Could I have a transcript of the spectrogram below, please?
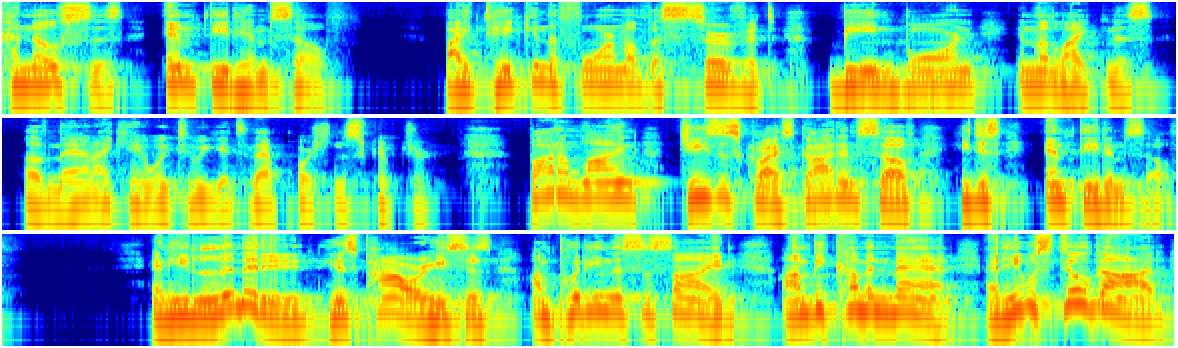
kenosis, emptied himself by taking the form of a servant, being born in the likeness of man. I can't wait till we get to that portion of scripture. Bottom line, Jesus Christ, God himself, he just emptied himself. And he limited his power. He says, I'm putting this aside. I'm becoming man. And he was still God,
